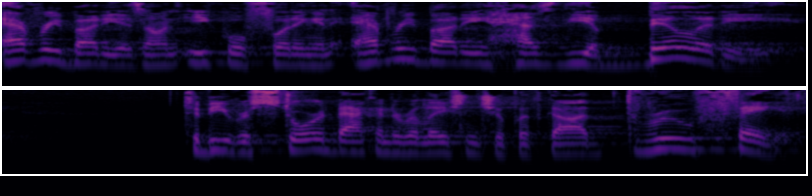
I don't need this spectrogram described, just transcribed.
Everybody is on equal footing and everybody has the ability to be restored back into relationship with God through faith.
